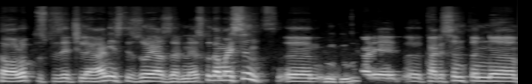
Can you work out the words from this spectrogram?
sau al 18-lea an, este Zoia Zărnescu, dar mai sunt uh-huh. care, uh, care sunt în, uh,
